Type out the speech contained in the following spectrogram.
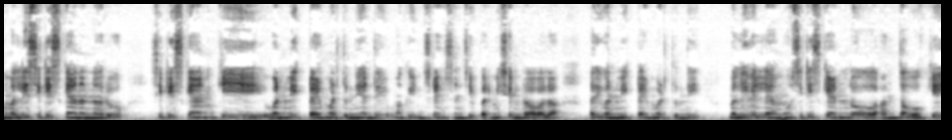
మళ్ళీ సిటీ స్కాన్ అన్నారు. సిటీ స్కాన్కి వన్ వీక్ టైం పడుతుంది. అంటే మాకు ఇన్సూరెన్స్ నుంచి పర్మిషన్ రావాలా? అది వన్ వీక్ టైం పడుతుంది. మళ్ళీ వెళ్ళాము. సిటీ స్కాన్లో అంతా ఓకే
